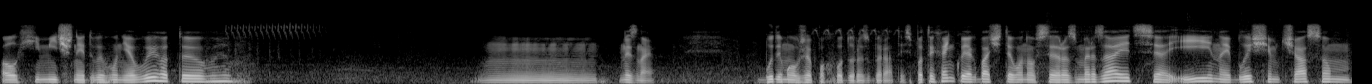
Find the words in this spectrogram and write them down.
алхімічний двигун я виготовив. Не знаю. Будемо вже по ходу розбиратись. Потихеньку, як бачите, воно все розмерзається, і найближчим часом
